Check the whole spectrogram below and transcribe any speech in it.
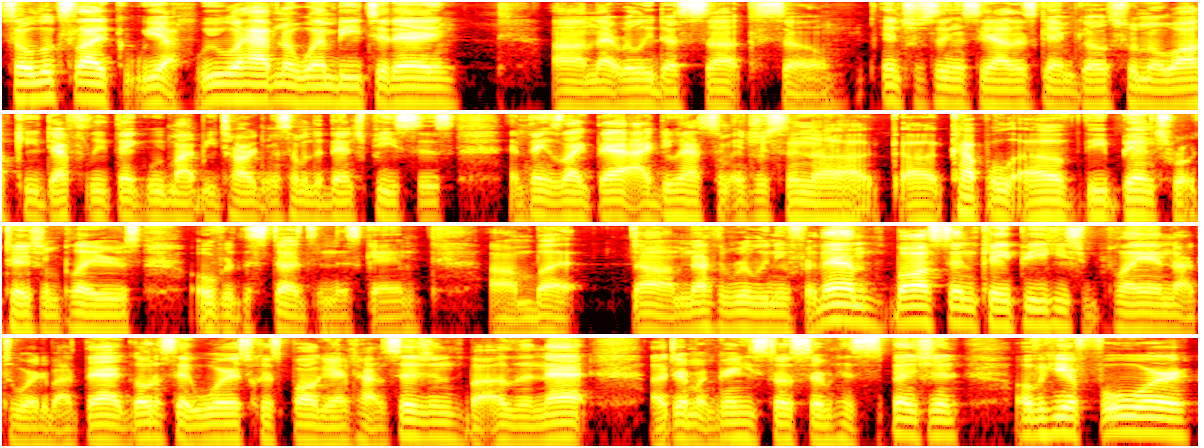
so it looks like yeah we will have no Wemby today. Um that really does suck. So interesting to see how this game goes for Milwaukee. Definitely think we might be targeting some of the bench pieces and things like that. I do have some interest in uh, a couple of the bench rotation players over the studs in this game. Um but um, nothing really new for them. Boston, KP, he should be playing. Not too worried about that. Golden State Warriors, Chris Paul, game time decision. But other than that, uh, Draymond Green, he's still serving his suspension. Over here for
